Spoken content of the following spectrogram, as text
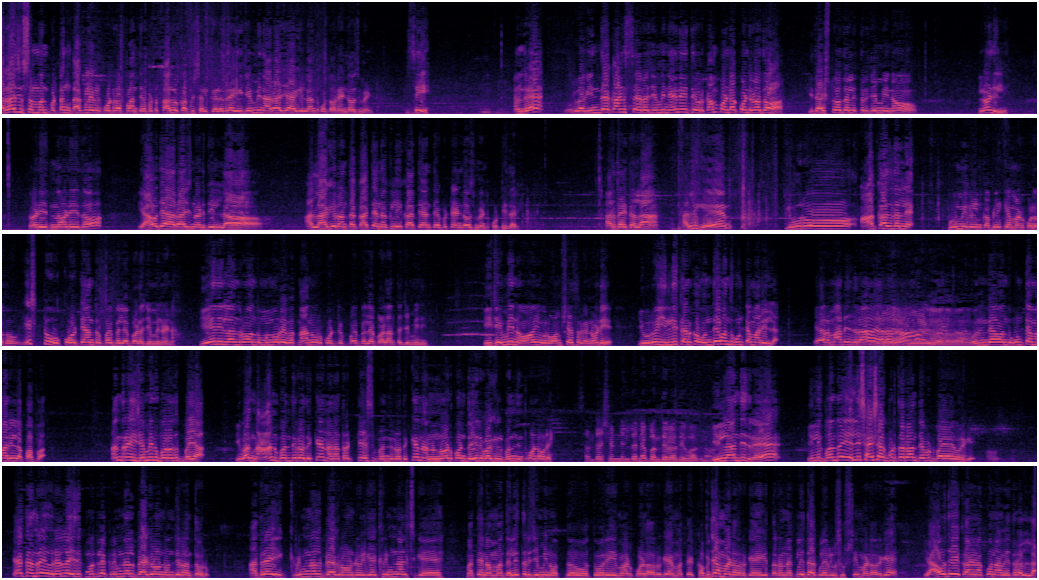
ಹರಾಜಿಗೆ ಸಂಬಂಧಪಟ್ಟಂಗೆ ದಾಖಲೆಗಳು ಕೊಡ್ರಪ್ಪ ಅಂತ ಹೇಳ್ಬಿಟ್ಟು ತಾಲೂಕು ಆಫೀಸಲ್ಲಿ ಕೇಳಿದ್ರೆ, ಈ ಜಮೀನು ಅರಾಜಿ ಆಗಿಲ್ಲ ಅಂತ ಕೊಟ್ಟವ್ರು ಎಂಡೋಸ್ಮೆಂಟ್ ಸಿ. ಅಂದ್ರೆ ಇವಾಗ ಹಿಂದೆ ಕಾಣಿಸ್ತಾ ಇರೋ ಜಮೀನು ಏನೈತೆ ಇವ್ರು ಕಾಂಪೌಂಡ್ ಹಾಕೊಂಡಿರೋದು? ಇದು ಅಷ್ಟೋದಲ್ಲಿ ಇತ್ರ ಜಮೀನು? ಇಲ್ಲಿ ನೋಡಿ ಇಲ್ಲಿ. ನೋಡಿ ಇದು ನೋಡಿ ಇದು. ಯಾವುದೇ ಹರಾಜು ನಡೆದಿಲ್ಲ. ಅಲ್ಲಾಗಿರೋಂಥ ಖಾತೆ, ನಕಲಿ ಖಾತೆ ಅಂತ ಹೇಳ್ಬಿಟ್ಟು ಎಂಡೋಸ್ಮೆಂಟ್ ಕೊಟ್ಟಿದ್ದಾರೆ. ಅರ್ಥ ಆಯ್ತಲ್ಲ? ಅಲ್ಲಿಗೆ ಇವರು ಆ ಕಾಲದಲ್ಲೇ ಭೂಮಿಗಳನ್ನ ಕಬಳಿಕೆ ಮಾಡ್ಕೊಳ್ಳೋದು ಎಷ್ಟು ಕೋಟ್ಯಾಂತರ ರೂಪಾಯಿ ಬೆಲೆ ಬಾಳೋ ಜಮೀನಣ್ಣ ಏನಿಲ್ಲ ಅಂದ್ರೂ ಒಂದು ಮುನ್ನೂರೈವತ್ತು ನಾನ್ನೂರು ಕೋಟಿ ರೂಪಾಯಿ ಬೆಲೆ ಬಾಳೋ ಅಂತ ಜಮೀನಿದೆ. ಈ ಜಮೀನು ಇವರು ವಂಶಸ್ಥರಿಗೆ ನೋಡಿ ಇವರು ಇಲ್ಲಿ ತನಕ ಒಂದೇ ಒಂದು ಗುಂಟೆ ಮಾರಿಲ್ಲ. ಯಾರು ಮಾರಿದ್ರ? ಯಾರಾದ್ರು? ಒಂದೇ ಒಂದು ಗುಂಟೆ ಮಾರಿಲ್ಲ ಪಾಪ. ಅಂದ್ರೆ ಈ ಜಮೀನು ಬರೋದಕ್ಕೆ ಭಯ. ಇವಾಗ ನಾನು ಬಂದಿರೋದಕ್ಕೆ ನನ್ನ ಹತ್ರ ಕೇಸ್ ಬಂದಿರೋದಕ್ಕೆ ನಾನು ನೋಡ್ಕೊಂಡು ಧೈರ್ಯವಾಗಿ ಇಲ್ಲಿ ಬಂದು ನಿಂತ್ಕೊಂಡವ್ರೆ. ಸಂದರ್ಶನದಿಂದನೇ ಬಂದಿರೋದು ಇವಾಗ ನಾವು. ಇಲ್ಲ ಅಂದಿದ್ರೆ ಇಲ್ಲಿಗೆ ಬಂದ್ರೆ ಎಲ್ಲಿ ಸಾಯಿಸಾಕ್ಬಿಡ್ತಾರೋ ಅಂತ ಹೇಳ್ಬಿಟ್ಟು ಭಯ ಇವರಿಗೆ. ಯಾಕಂದ್ರೆ ಇವರೆಲ್ಲ ಇದಕ್ಕೆ ಮೊದಲೇ ಕ್ರಿಮಿನಲ್ ಬ್ಯಾಕ್ಗ್ರೌಂಡ್ ಹೊಂದಿರೋಂಥವ್ರು. ಆದರೆ ಈ ಕ್ರಿಮಿನಲ್ ಬ್ಯಾಕ್ಗ್ರೌಂಡ್ಗಳಿಗೆ ಕ್ರಿಮಿನಲ್ಸ್ಗೆ ಮತ್ತೆ ನಮ್ಮ ದಲಿತರ ಜಮೀನು ಒತ್ತು ಒತ್ತುವರಿ ಮಾಡ್ಕೊಳ್ಳೋರಿಗೆ ಮತ್ತೆ ಕಬ್ಜಾ ಮಾಡೋರಿಗೆ ಈ ಥರ ನಕಲಿ ದಾಖಲೆಗಳು ಸೃಷ್ಟಿ ಮಾಡೋರಿಗೆ ಯಾವುದೇ ಕಾರಣಕ್ಕೂ ನಾವು ಇದರಲ್ಲ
